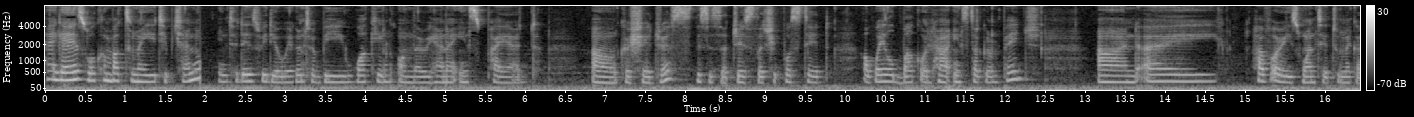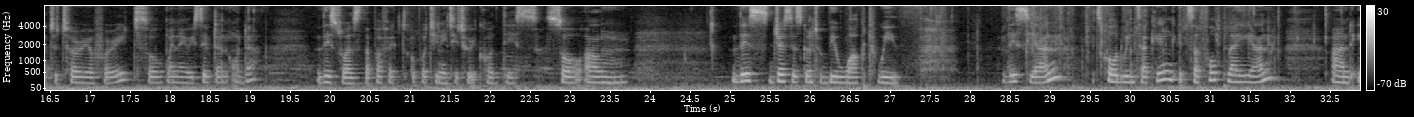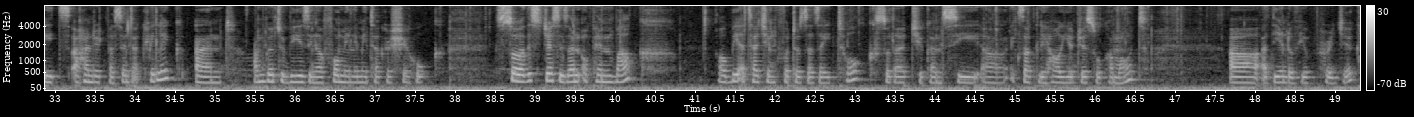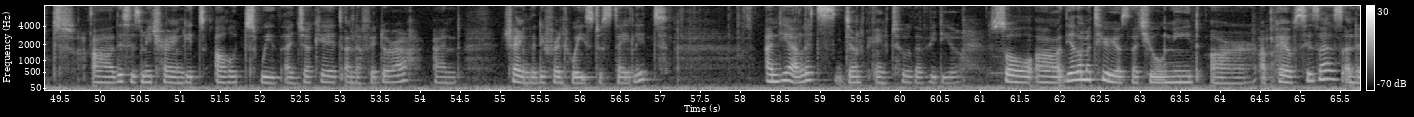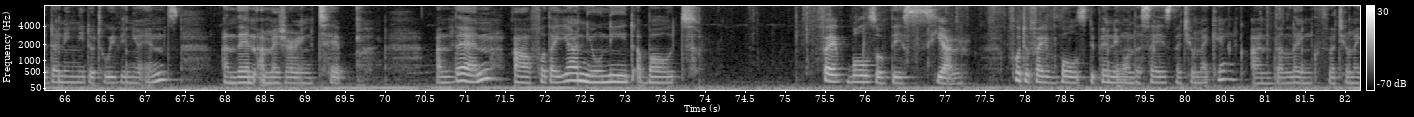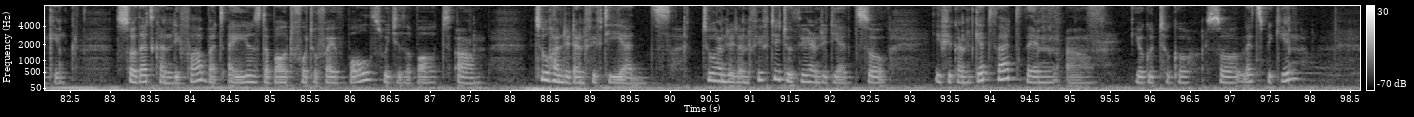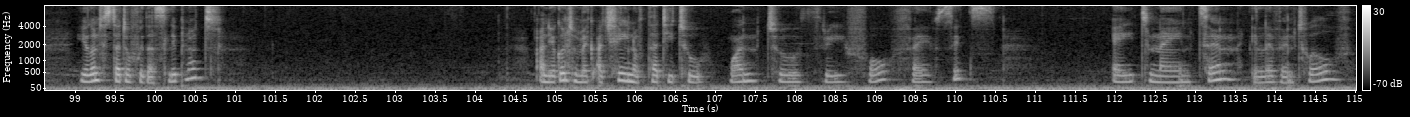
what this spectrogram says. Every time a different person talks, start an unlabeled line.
hi guys welcome back to my youtube channel in today's video we're going to be working on the rihanna inspired uh, crochet dress this is a dress that she posted a while back on her instagram page and i have always wanted to make a tutorial for it so when i received an order this was the perfect opportunity to record this so um this dress is going to be worked with this yarn it's called Winter King. It's a four ply yarn and it's 100% acrylic and I'm going to be using a 4 millimeter crochet hook. So this dress is an open back. I'll be attaching photos as I talk so that you can see uh, exactly how your dress will come out uh, at the end of your project. Uh, this is me trying it out with a jacket and a fedora and trying the different ways to style it and yeah let's jump into the video so uh, the other materials that you'll need are a pair of scissors and a darning needle to weave in your ends and then a measuring tape and then uh, for the yarn you'll need about five balls of this yarn four to five balls depending on the size that you're making and the length that you're making so that can differ but I used about four to five balls which is about um, 250 yards 250 to 300 yards so if you can get that then uh, you're good to go so let's begin you're going to start off with a slip knot and you're going to make a chain of 32 1 2 3 4 5 6 8 9 10 11 12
